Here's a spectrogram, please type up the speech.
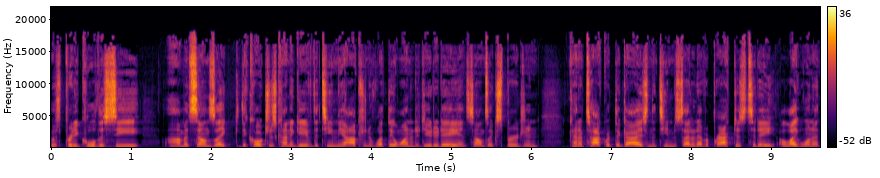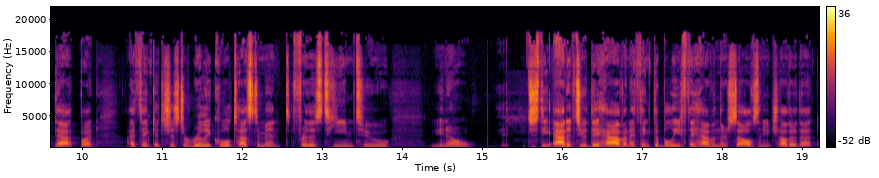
it was pretty cool to see. Um, it sounds like the coaches kind of gave the team the option of what they wanted to do today, and sounds like Spurgeon kind of talked with the guys, and the team decided to have a practice today, a light one at that. But I think it's just a really cool testament for this team to, you know, just the attitude they have, and I think the belief they have in themselves and each other that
